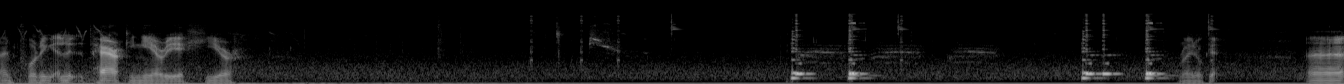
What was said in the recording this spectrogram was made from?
and putting a little parking area here. Right, okay. Uh,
